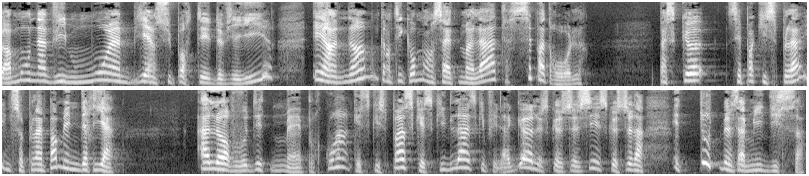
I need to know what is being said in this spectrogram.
à mon avis, moins bien supporté de vieillir. Et un homme, quand il commence à être malade, c'est pas drôle. Parce que c'est pas qu'il se plaint, il ne se plaint pas, mais il ne dit rien. Alors vous dites, mais pourquoi? Qu'est-ce qui se passe? Qu'est-ce qu'il a? Est-ce qu'il fait la gueule? Est-ce que ceci? Est-ce que cela? Et toutes mes amies disent ça.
